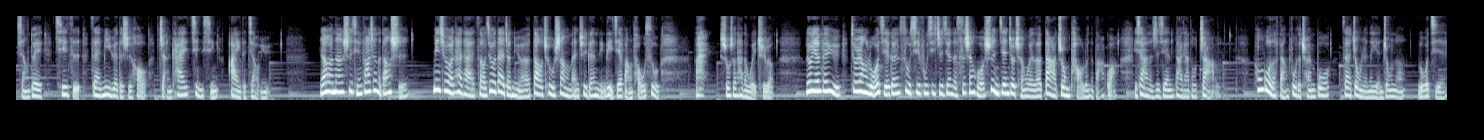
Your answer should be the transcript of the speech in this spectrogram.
想对妻子在蜜月的时候展开进行爱的教育。然而呢，事情发生的当时，密丘尔太太早就带着女儿到处上门去跟邻里街坊投诉，哎，说说她的委屈了。流言蜚语就让罗杰跟素汐夫妻之间的私生活瞬间就成为了大众讨论的八卦，一下子之间大家都炸了。通过了反复的传播，在众人的眼中呢，罗杰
